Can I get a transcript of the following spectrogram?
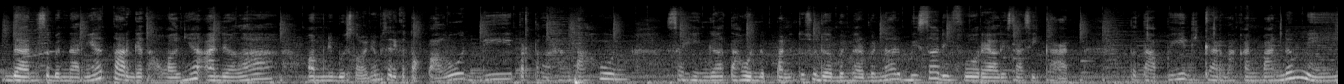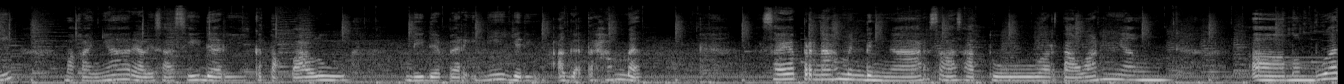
Dan sebenarnya target awalnya adalah Omnibus Law ini bisa diketok palu di pertengahan tahun sehingga tahun depan itu sudah benar-benar bisa difull realisasikan. Tetapi dikarenakan pandemi, makanya realisasi dari ketok palu di DPR ini jadi agak terhambat saya pernah mendengar salah satu wartawan yang uh, membuat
